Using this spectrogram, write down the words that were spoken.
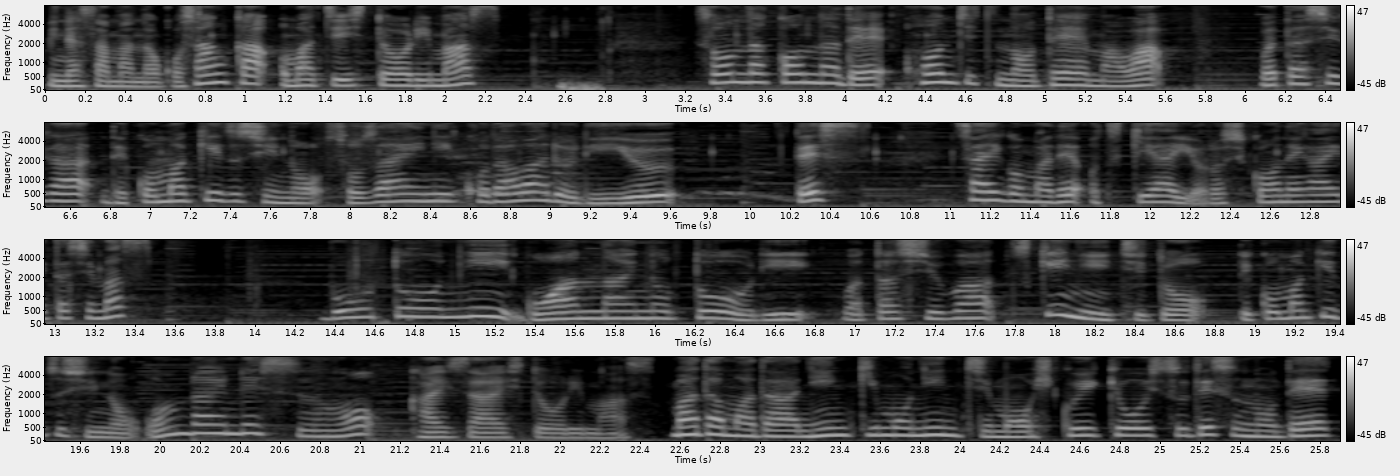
皆様のご参加お待ちしております。そんなこんなで本日のテーマは私がデコ巻き寿司の素材にこだわる理由です。最後までお付き合いよろしくお願いいたします。冒頭にご案内の通り私は月に一度デコ巻き寿司のオンラインレッスンを開催しております。まだまだ人気も認知も低い教室ですので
